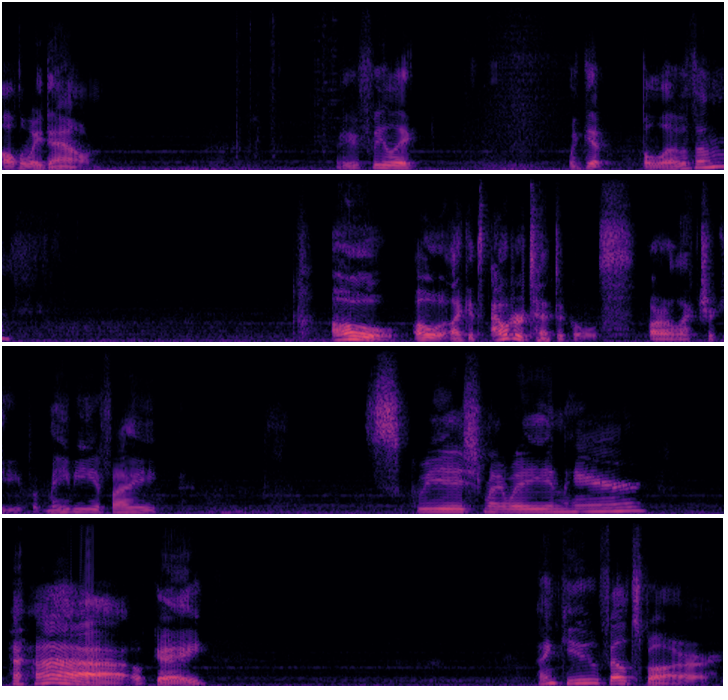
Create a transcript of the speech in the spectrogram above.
all the way down. Maybe if we, like, we get below them? Oh! Oh, like its outer tentacles are electricy, but maybe if I squish my way in here? Haha, okay. Thank you, Feldspar.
